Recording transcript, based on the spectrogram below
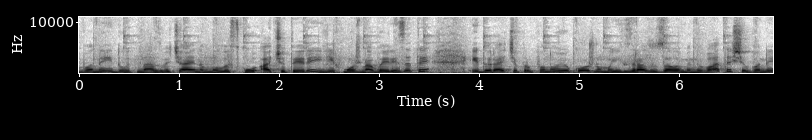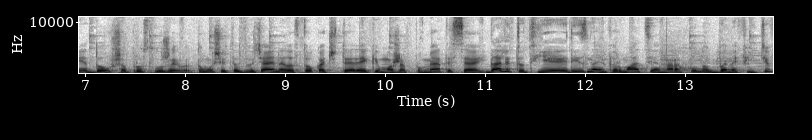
Вони йдуть на звичайному листку А4, їх можна вирізати. І, до речі, пропоную кожному їх зразу заламінувати, щоб вони довше прослужили, тому що це звичайний листок А4, який може пом'ятися. Далі тут є різна інформація на рахунок бенефітів.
